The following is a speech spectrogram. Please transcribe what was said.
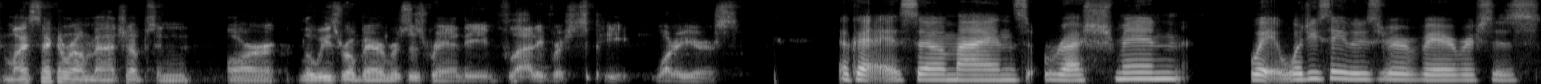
my second round matchups and are Luis Robert versus Randy, Vladdy versus Pete. What are yours? Okay. So mine's Rutschman. Wait, what do you say? Loser Rivera versus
